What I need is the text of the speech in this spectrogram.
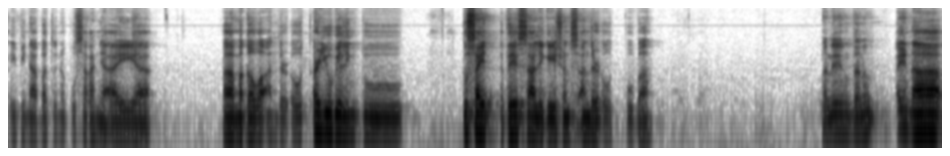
ibinabato na po sa kanya ay uh, uh, magawa under oath. Are you willing to to cite these allegations under oath po ba? Ano yung tanong? Ayun, uh,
